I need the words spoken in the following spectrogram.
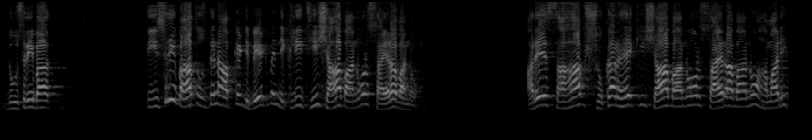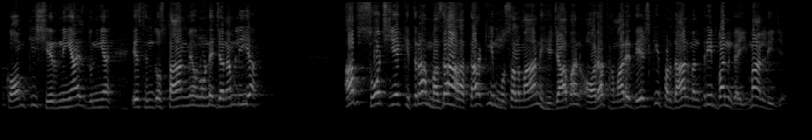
दूसरी बात, तीसरी बात उस दिन आपके डिबेट में निकली थी शाह बानो और सायरा बानो की। अरे साहब, शुक्र है कि शाह बानो और सायरा बानो हमारी कौम की शेरनियाँ इस दुनिया, इस हिंदुस्तान में उन्होंने जन्म लिया। अब सोचिए कितना मज़ा आता कि मुसलमान हिजाबन औरत हमारे देश की प्रधानमंत्री बन गई, मान लीजिए।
